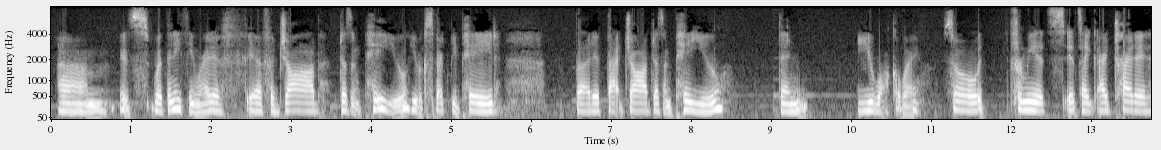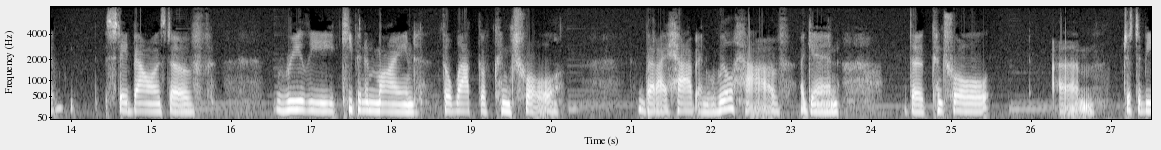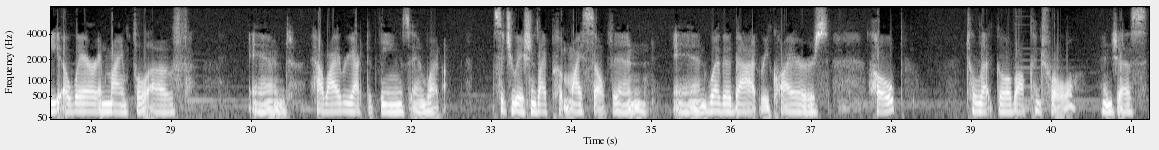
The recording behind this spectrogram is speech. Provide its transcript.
Um, it's with anything, right? If if a job doesn't pay you, you expect to be paid. But if that job doesn't pay you, then you walk away. So for me, it's it's like I try to stay balanced of really keeping in mind the lack of control that I have and will have again the control um, just to be aware and mindful of and how I react to things and what situations I put myself in and whether that requires hope to let go of all control and just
